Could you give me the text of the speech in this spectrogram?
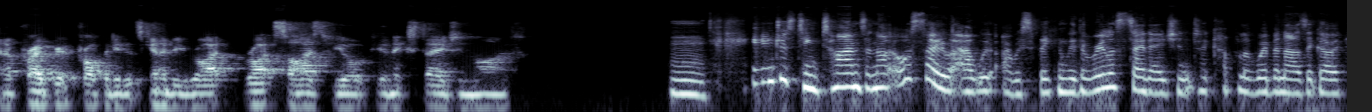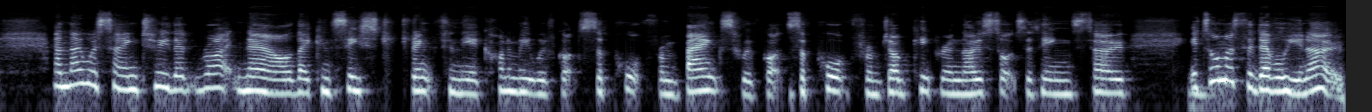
an appropriate property that's going to be right right sized for your for your next stage in life. Mm. Interesting times. And I also, uh, I was speaking with a real estate agent a couple of webinars ago, and they were saying too that right now they can see strength in the economy. We've got support from banks, we've got support from JobKeeper and those sorts of things. So it's almost the devil you know.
